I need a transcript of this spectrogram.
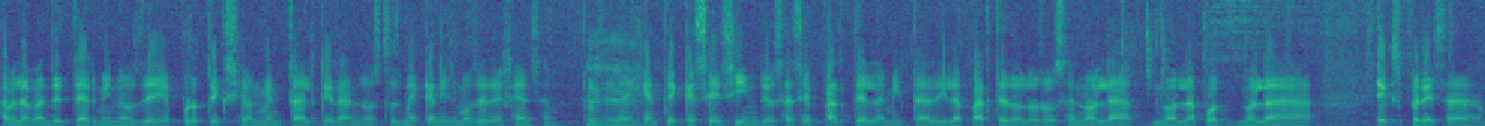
hablaban de términos de protección mental que eran nuestros mecanismos de defensa. Entonces hay gente que se cinde o sea se parte a la mitad y la parte dolorosa no la no la no la expresa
